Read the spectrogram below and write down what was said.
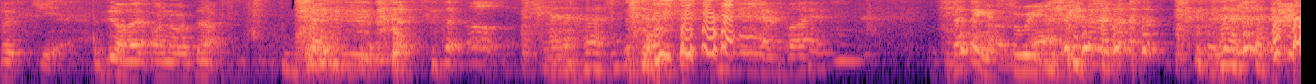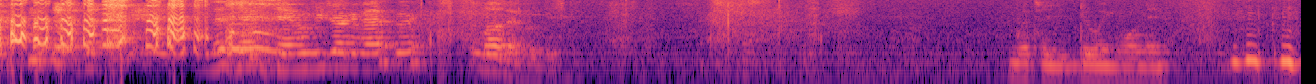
but yeah. Do all that unorthodox. It's like, oh that thing is sweet. that Jackie Chan movie, Drunken Master. I love that movie. What are you doing, woman?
